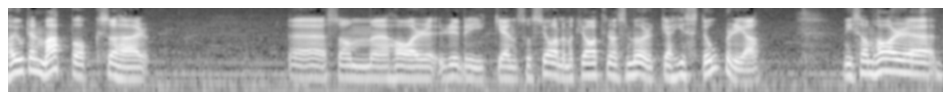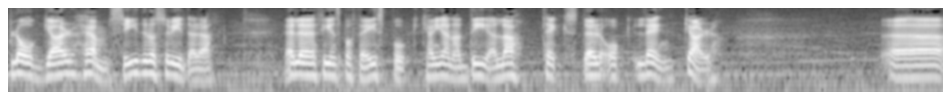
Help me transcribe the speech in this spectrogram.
har gjort en mapp också här eh, som har rubriken Socialdemokraternas mörka historia. Ni som har eh, bloggar, hemsidor och så vidare eller finns på Facebook kan gärna dela texter och länkar Eh, Eh,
